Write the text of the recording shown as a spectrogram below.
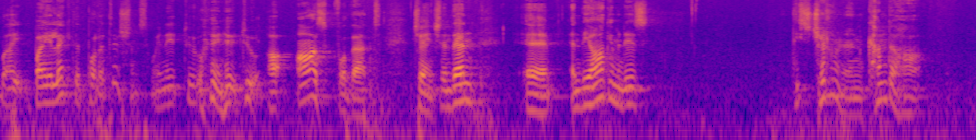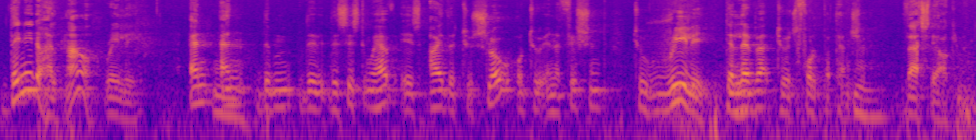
by, by elected politicians. We need to, we need to uh, ask for that change. And then, uh, and the argument is, these children in Kandahar, they need help now, really. And, mm. and the, the, the, system we have is either too slow or too inefficient to really deliver to its full potential. Mm. That's the argument.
